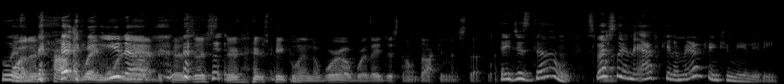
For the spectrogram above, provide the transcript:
who Well, is- there's probably way more you than that because there's there's people in the world where they just don't document stuff like They just don't, especially in the African American community.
